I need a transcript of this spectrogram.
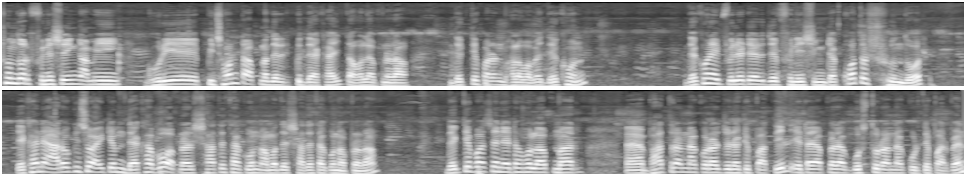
সুন্দর ফিনিশিং আমি ঘুরিয়ে পিছনটা আপনাদের একটু দেখাই, তাহলে আপনারা দেখতে পারেন ভালোভাবে। দেখুন দেখুন এই প্লেটের যে ফিনিশিংটা, কত সুন্দর। এখানে আরও কিছু আইটেম দেখাবো, আপনার সাথে থাকুন, আমাদের সাথে থাকুন আপনারা। দেখতে পাচ্ছেন, এটা হলো আপনার ভাত রান্না করার জন্য একটি পাতিল, এটায় আপনারা গোস্ত রান্না করতে পারবেন।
